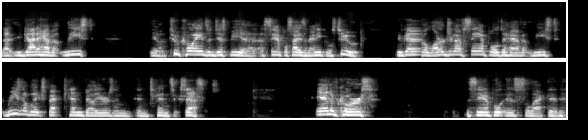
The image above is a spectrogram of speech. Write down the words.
That you got to have at least, you know, two coins would just be a, a sample size of n equals two. You've got to have a large enough sample to have at least reasonably expect 10 failures and, and 10 successes. And of course, the sample is selected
